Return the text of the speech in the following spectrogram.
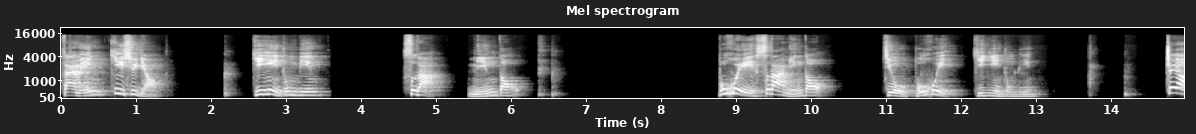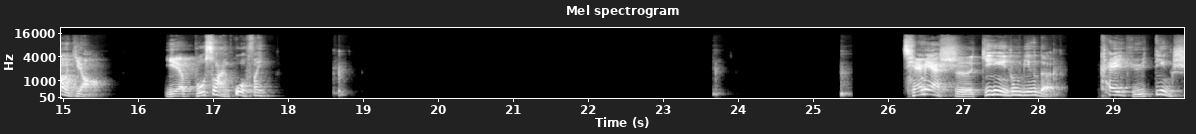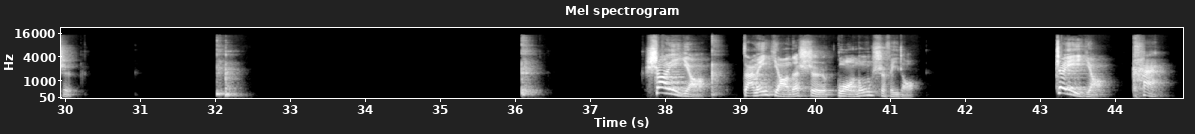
咱们继续讲敌进中兵四大名刀。不会四大名刀，就不会敌进中兵。这样讲也不算过分。前面是敌进中兵的。开局定式。上一讲咱们讲的是广东式飞刀，这一讲看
